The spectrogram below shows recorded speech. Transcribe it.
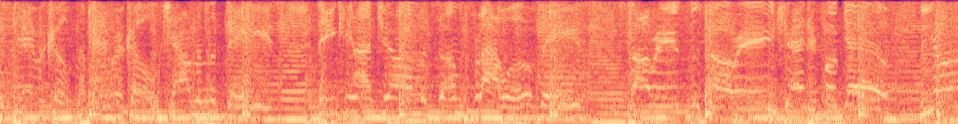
Hysterical, miracle, counting the days. Thinking I'd come with some flower vase. Sorry, the story, can you forgive? The only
